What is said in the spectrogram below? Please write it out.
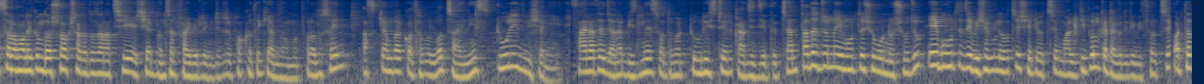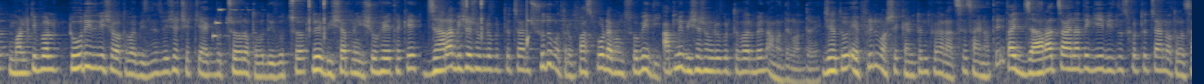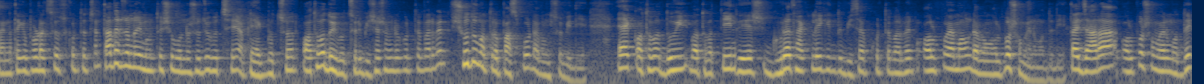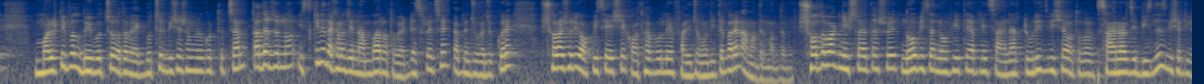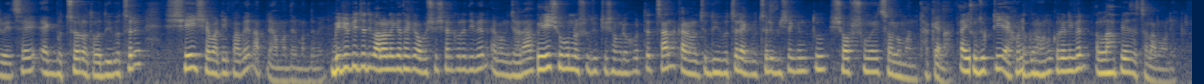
আসসালামু আলাইকুম দর্শক, স্বাগত জানাচ্ছি এশিয়া অ্যাডভেঞ্চার ফাইভের লিমিটেডের পক্ষ থেকে। আমি মোহাম্মদ ফরাদ হোসেন। আজকে আমরা কথা বলব চাইনিজ ট্যুরিস্ট বিষয় নিয়ে। চায়নাতে যারা বিজনেস অথবা ট্যুরিস্টের কাজে যেতে চান, তাদের জন্য এই মুহূর্তে সুবর্ণ সুযোগ। এই মুহূর্তে যে বিষয়গুলো হচ্ছে, সেটি হচ্ছে মাল্টিপল ক্যাটাগরিতে বিষয় হচ্ছে। অর্থাৎ মাল্টিপল ট্যুরিস্ট বিষয় অথবা বিজনেস বিষয় সেটি এক বছর অথবা দুই বছরের বিষয় আপনার ইস্যু হয়ে থাকে। যারা বিষয় সংগ্রহ করতে চান, শুধুমাত্র পাসপোর্ট এবং ছবি দিয়ে আপনি বিষয় সংগ্রহ করতে পারবেন আমাদের মাধ্যমে। যেহেতু এপ্রিল মাসে ক্যান্টন ফেয়ার আছে চায়নাতে তাই যারা চায়নাতে গিয়ে বিজনেস করতে চান অথবা চায়না থেকে প্রোডাক্ট ইউজ করতে চান, তাদের জন্য এই মুহূর্তে সুবর্ণ সুযোগ হচ্ছে আপনি এক বছর অথবা দুই বছরের বিষয় সংগ্রহ করতে পারবেন, শুধুমাত্র পাসপোর্ট এবং ছবি দিয়ে। এক অথবা দুই অথবা তিন দেশ ঘুরে থাকলেই কিন্তু ভিসা করতে পারবেন অল্প অ্যামাউন্ট এবং অল্প সময়ের মধ্যে দিয়ে। তাই যারা অল্প সময়ের মধ্যে মাল্টিপল দুই বছর অথবা এক বছর বিষয় সংগ্রহ করতে চান, তাদের জন্য স্ক্রিনে দেখানো যে নাম্বার অথবা অ্যাড্রেস রয়েছে, আপনি যোগাযোগ করে সরাসরি অফিসে এসে কথা বলে ফাইল জমা দিতে পারেন আমাদের মাধ্যমে। শতভাগ নিশ্চয়তার সহিত নো ভিসা নো ফিতে আপনি চায়নার ট্যুরিস্ট ভিসা অথবা চায়নার যে বিজনেস বিষয়টি রয়েছে এক বছর অথবা দুই বছরে, সেই সেবাটি পাবেন আপনি আমাদের মাধ্যমে। ভিডিওটি যদি ভালো লেগে থাকে, অবশ্যই শেয়ার করে দিবেন এবং যারা এই সুবর্ণ সুযোগটি সংগ্রহ করতে চান, কারণ হচ্ছে দুই বছর, এক বছরের বিষয় কিন্তু সবসময় চলমান থাকে না। তাই সুযোগটি এখন গ্রহণ করে নেবেন। আল্লাহ হাফিজ, আসসালামু আলাইকুম।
